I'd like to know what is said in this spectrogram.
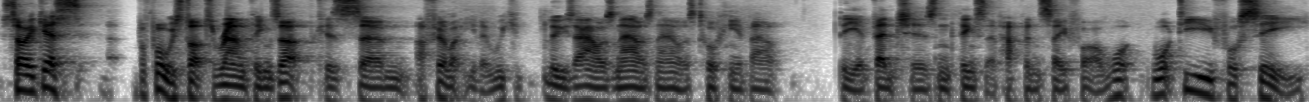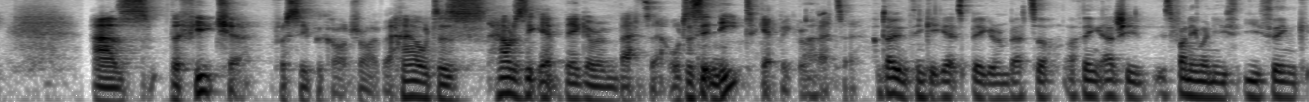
So I guess before we start to round things up, because um, I feel like you know we could lose hours and hours and hours talking about the adventures and things that have happened so far. What what do you foresee as the future for Supercar Driver? How does how does it get bigger and better, or does it need to get bigger and better? I don't think it gets bigger and better. I think actually it's funny when you you think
